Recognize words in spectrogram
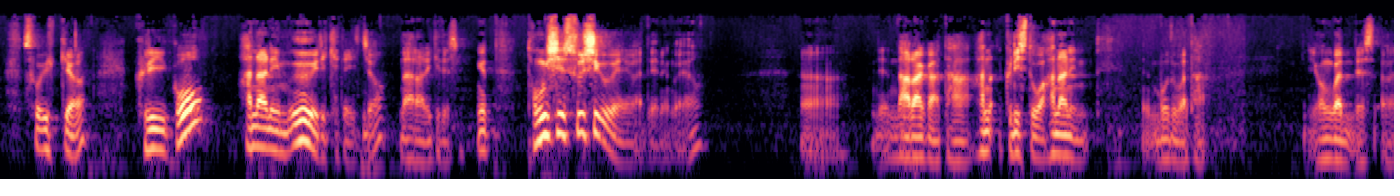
소유격 그리고 하나님의 이렇게 돼 있죠 나라 이렇게 됐어요 동시 수식어가 되는 거예요 어, 나라가 다 하나, 그리스도와 하나님 모두가 다 연관돼서 어,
